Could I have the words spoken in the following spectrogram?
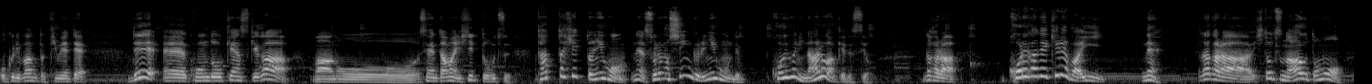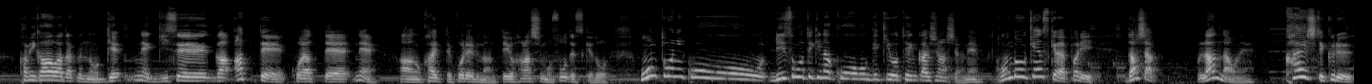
送りバント決めてで、えー、近藤健介が、まああのー、センター前にヒットを打つ。たったヒット2本、ね、それもシングル2本でこういう風になるわけですよ。だからこれができればいい。ね。だから一つのアウトも上川畑君のげ、ね、犠牲があってこうやってねあの帰ってこれるなんていう話もそうですけど本当にこう理想的な攻撃を展開しましたよね。近藤健介はやっぱり打者ランナーをね返してくる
